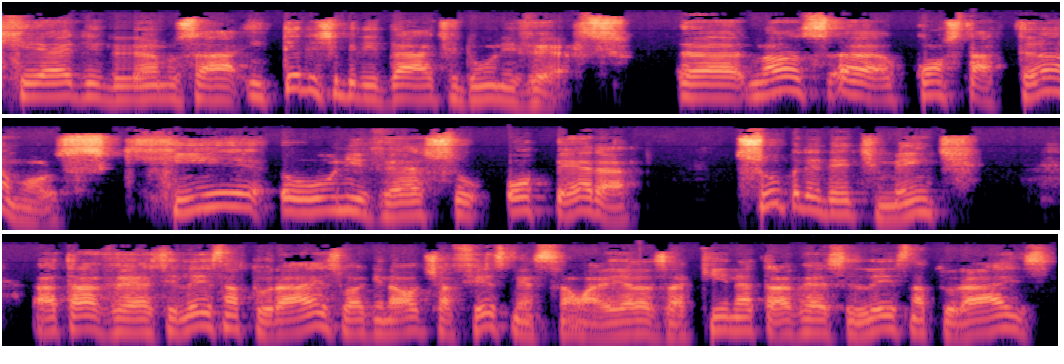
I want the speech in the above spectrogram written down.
que é, digamos, a inteligibilidade do universo. Uh, nós uh, constatamos que o universo opera surpreendentemente através de leis naturais, o Agnaldo já fez menção a elas aqui, né, através de leis naturais,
